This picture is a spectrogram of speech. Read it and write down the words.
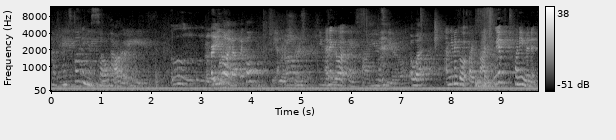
God, my spotting is so hard. Wait. Ooh. Are you going up, Nicole? Yeah. Which Um, street? he I'm gonna went- go up by five. Excuse you. A what? I'm gonna go up by five. We have 20 minutes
